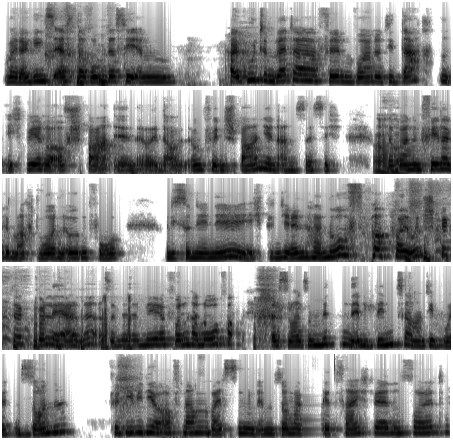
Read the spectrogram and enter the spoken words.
Weil da ging es erst darum, dass sie im, bei gutem Wetter filmen wollen und sie dachten, ich wäre auf Spa in, irgendwo in Spanien ansässig. Da war ein Fehler gemacht worden irgendwo. Und ich so, nee, nee, ich bin hier in Hannover, voll unspektakulär, ne? Also in der Nähe von Hannover. Das war so mitten im Winter und die wollten Sonne für die Videoaufnahmen, weil es nun im Sommer gezeigt werden sollte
